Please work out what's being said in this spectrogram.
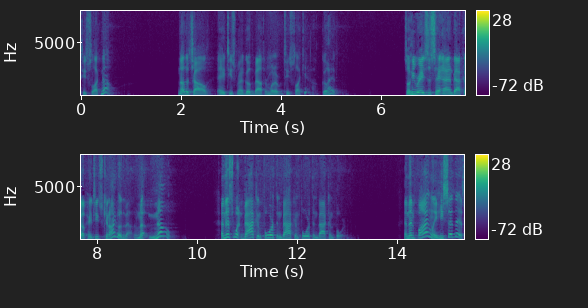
teacher's like, no. Another child, hey, teacher, may I go to the bathroom, whatever? Teacher's like, yeah, go ahead. So he raised his hand back up, hey, teacher, can I go to the bathroom? No. no. And this went back and forth and back and forth and back and forth. And then finally, he said this.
